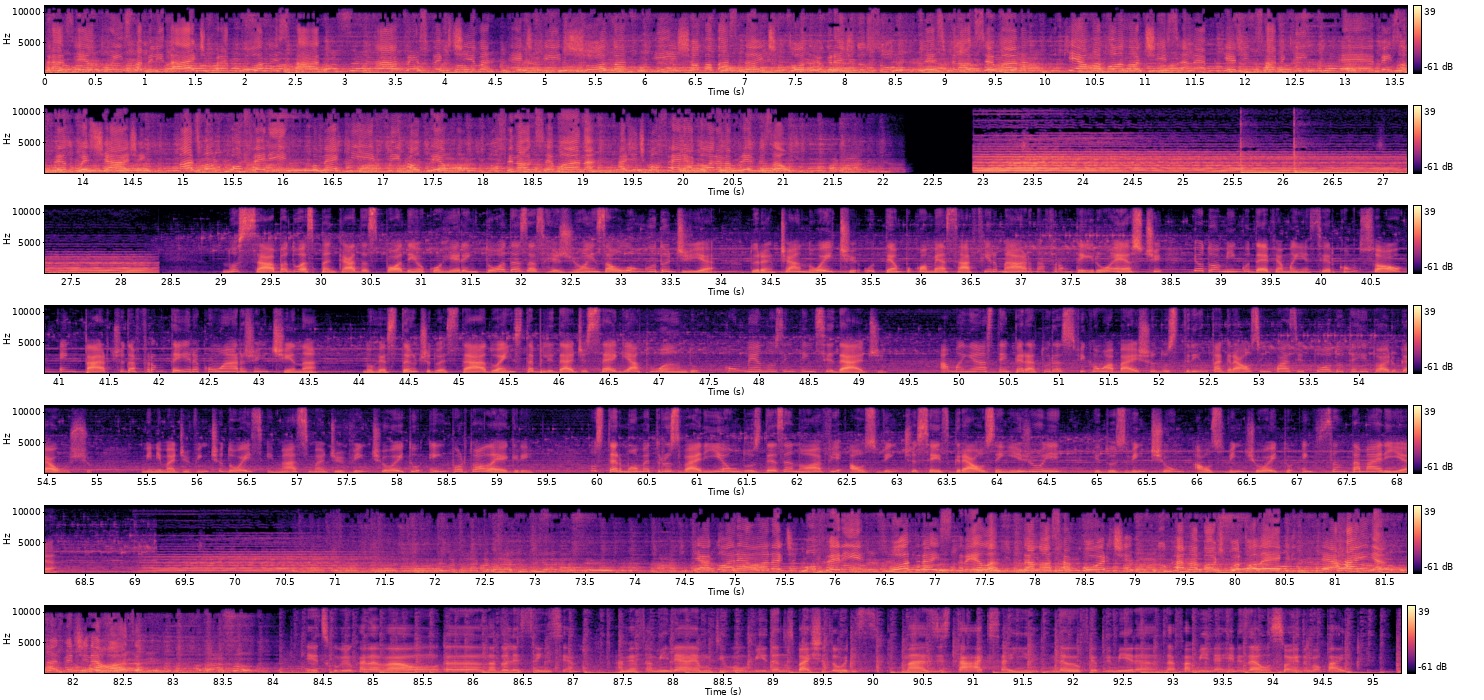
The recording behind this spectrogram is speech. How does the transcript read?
trazendo instabilidade para todo o estado. A perspectiva é de que chova e chova bastante em todo o Rio Grande do Sul nesse final de semana, o que é uma boa notícia, né? Porque a gente sabe que é, vem sofrendo com estiagem. Mas vamos conferir como é que fica o tempo no final de semana. A gente confere agora na previsão. No sábado, as pancadas podem ocorrer em todas as regiões ao longo do dia. Durante a noite, o tempo começa a firmar na fronteira oeste e o domingo deve amanhecer com sol em parte da fronteira com a Argentina. No restante do estado, a instabilidade segue atuando, com menos intensidade. Amanhã, as temperaturas ficam abaixo dos 30 graus em quase todo o território gaúcho mínima de 22 e máxima de 28 em Porto Alegre. Os termômetros variam dos 19 aos 26 graus em Ijuí e dos 21 aos 28 em Santa Maria. E agora é a hora de conferir outra estrela da nossa corte do Carnaval de Porto Alegre. É a rainha, a Virgínia Rosa. Eu descobri o carnaval uh, na adolescência. A minha família é muito envolvida nos bastidores, mas destaque, sair, não, eu fui a primeira da família a realizar o sonho do meu pai.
